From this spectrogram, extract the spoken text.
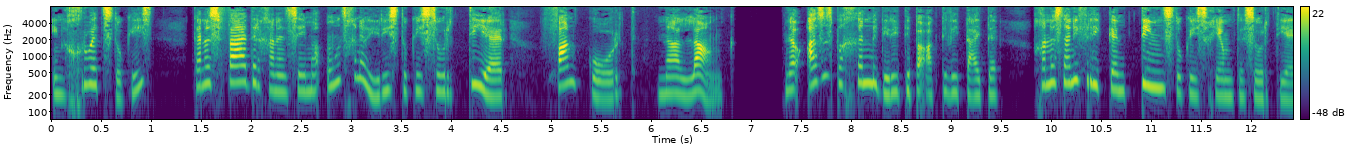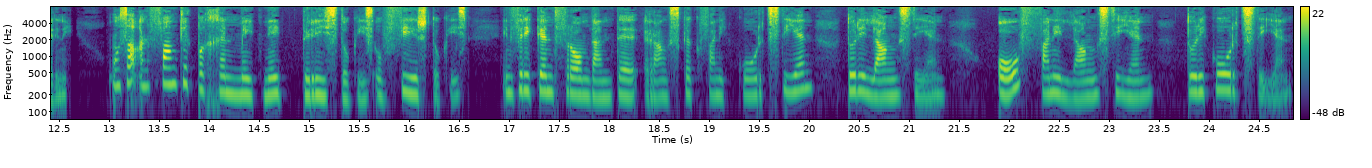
en groot stokkies, kan ons verder gaan en sê maar ons gaan nou hierdie stokkies sorteer van kort na lank. Nou as ons begin met hierdie tipe aktiwiteite, gaan ons nou nie vir die kind 10 stokkies gee om te sorteer nie. Ons sal aanvanklik begin met net 3 stokkies of 4 stokkies en vir die kind vra om dan te rangskik van die kortste een tot die langste een of van die langste een tot die kortste een.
